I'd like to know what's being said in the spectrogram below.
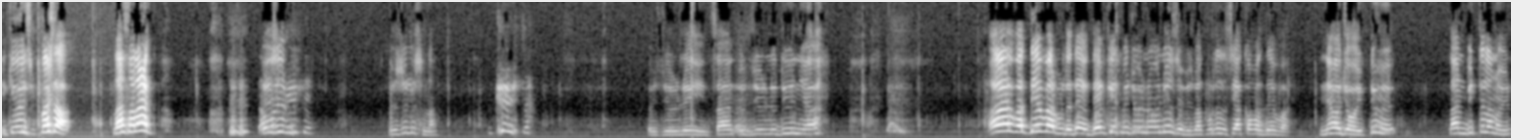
iki, üç, başla. Lan salak. Özür- geçti. Özürlüsün lan. Özürlü insan, özürlü dünya. Aa bak dev var burada dev. Dev kesmeci oyunu oynuyoruz ya biz. Bak burada da siyah kafalı dev var. Ne acayip değil mi? Lan bitti lan oyun.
